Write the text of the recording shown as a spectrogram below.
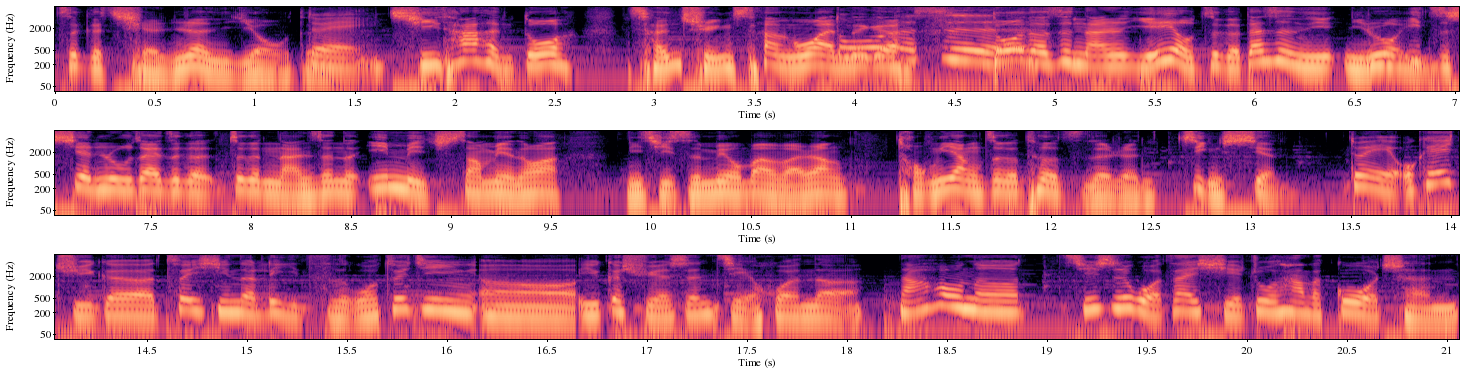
这个前任有的，对，其他很多成群上万那个多的是多的是男人也有这个，但是你你如果一直陷入在这个、嗯、这个男生的 image 上面的话，你其实没有办法让同样这个特质的人进线。对，我可以举一个最新的例子。我最近呃一个学生结婚了，然后呢，其实我在协助她的过程，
